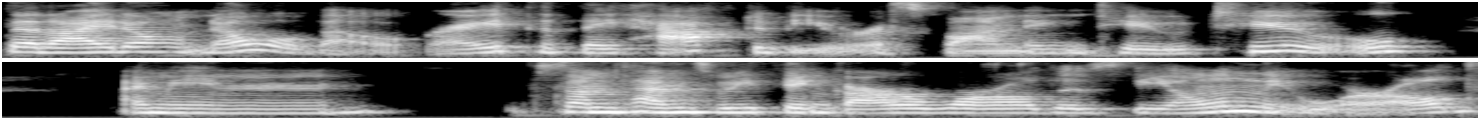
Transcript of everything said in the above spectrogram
that I don't know about, right? That they have to be responding to too. I mean, sometimes we think our world is the only world,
